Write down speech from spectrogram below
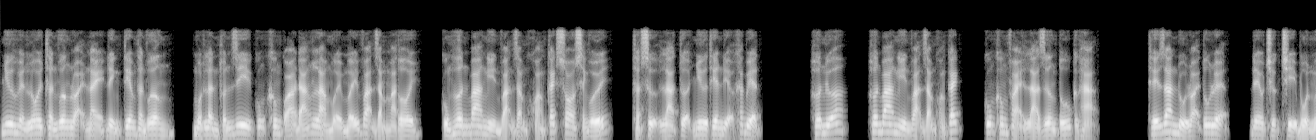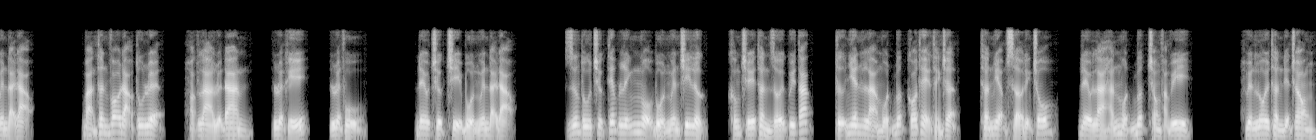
Như huyền lôi thần vương loại này đỉnh tiêm thần vương, một lần thuấn di cũng không quá đáng là mười mấy vạn dặm mà thôi, cùng hơn ba nghìn vạn dặm khoảng cách so sánh với, thật sự là tựa như thiên địa khác biệt. Hơn nữa, hơn ba nghìn vạn dặm khoảng cách cũng không phải là dương tú cực hạn. Thế gian đủ loại tu luyện, đều trực chỉ bổn nguyên đại đạo. Bản thân võ đạo tu luyện, hoặc là luyện đan, luyện khí, luyện phủ, đều trực chỉ bổn nguyên đại đạo. Dương tú trực tiếp lĩnh ngộ bổn nguyên chi lực, khống chế thần giới quy tắc, tự nhiên là một bước có thể thành trận, thần niệm sở định chỗ, đều là hắn một bước trong phạm vi. Huyền lôi thần điện trong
